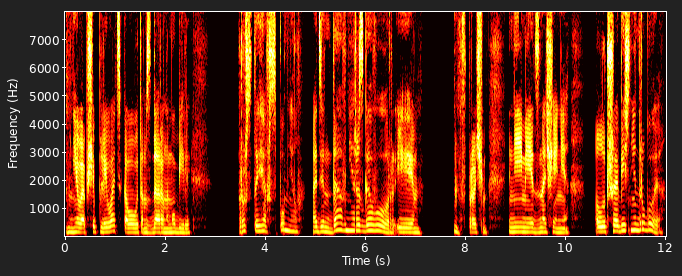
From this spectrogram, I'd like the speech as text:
«Мне вообще плевать, кого вы там с Дараном убили. Просто я вспомнил один давний разговор и... Впрочем, не имеет значения. Лучше объясни другое.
